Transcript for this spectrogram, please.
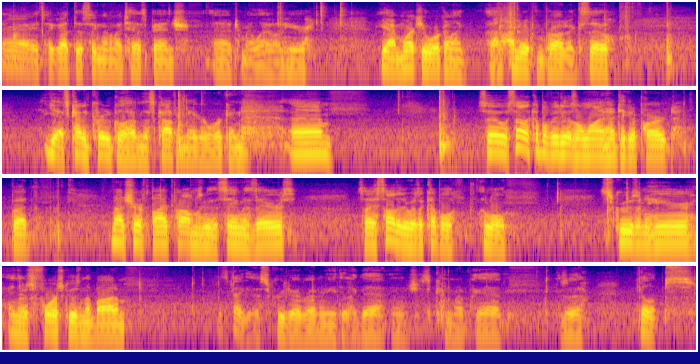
Alright, so I got this thing on my test bench. Uh, turn my light on here. Yeah, I'm actually working on a hundred different projects, so yeah, it's kind of critical having this coffee maker working. Um, so I saw a couple videos online how to take it apart, but I'm not sure if my problem's to be the same as theirs. So I saw that there was a couple little screws in here, and there's four screws in the bottom. Gotta get a screwdriver underneath it like that, and it's just coming up like that. There's a Phillips.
